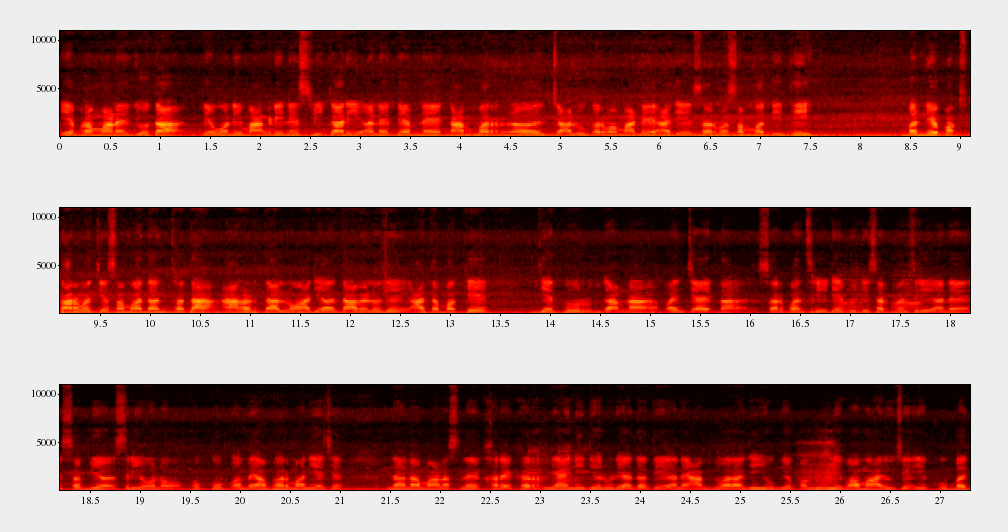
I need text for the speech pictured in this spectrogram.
એ પ્રમાણે જોતા તેઓની માંગણીને સ્વીકારી અને તેમને કામ પર ચાલુ કરવા માટે આજે સર્વસંમતિથી બંને પક્ષકારો વચ્ચે સમાધાન થતાં આ હડતાલનો આજે અંત આવેલો છે. આ તબક્કે જેતપુર ગામના પંચાયતના સરપંચશ્રી ડેપ્યુટી સરપંચશ્રી અને સભ્યશ્રીઓનો ખૂબ ખૂબ અમે આભાર માનીએ છીએ. નાના માણસને ખરેખર ન્યાયની જરૂરિયાત હતી અને આપ દ્વારા જે યોગ્ય પગલું લેવામાં આવ્યું છે એ ખૂબ જ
